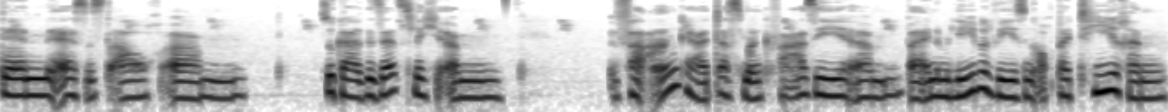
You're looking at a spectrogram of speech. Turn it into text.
denn es ist auch ähm, sogar gesetzlich ähm, verankert, dass man quasi ähm, bei einem Lebewesen, auch bei Tieren,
